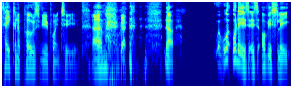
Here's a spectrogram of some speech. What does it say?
take an opposed viewpoint to you. Um, okay. no, what what it is is obviously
